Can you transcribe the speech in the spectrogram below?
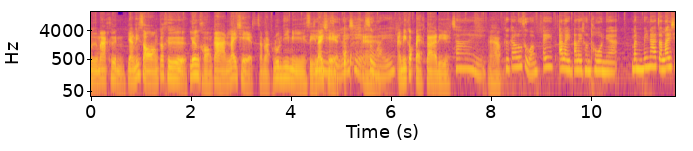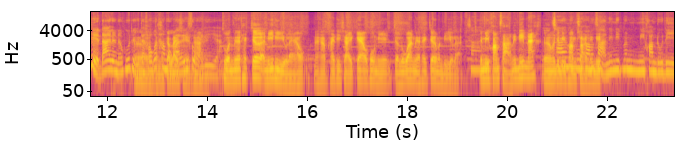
มือมากขึ้น อย่างที่ 2 ก็คือเรื่องของการไล่เฉดสำหรับรุ่นที่มีสีไล่เฉดสีไล่เฉดอ่าสวย อันนี้ก็แปลกตาดี ใช่นะครับ คือก้าวรู้สึกว่าไอ้อะไรอะไรโทนๆเนี้ยมันไม่น่าจะไล่เฉดได้เลยนะพูดถึงแต่เขาก็ทำออกมาได้สวยดีอะส่วนเนื้อ texture อันนี้ดีอยู่แล้วนะครับใครที่ใช้แก้วพวกนี้จะรู้ว่าเนื้อ texture มันดีอยู่แล้ว ใช่จะมีความสางนิดๆนะเออมันจะมีความสางใช่นิดสางนิดๆมันมีความดูดี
